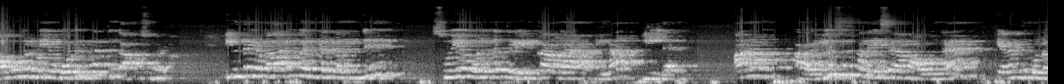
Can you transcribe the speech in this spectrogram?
அவங்களுடைய ஒழுக்கத்துக்காக சொல்லலாம். இன்றைய வாலிபர்கள் வந்து சுய ஒழுக்கத்தில் இருக்காங்க அப்படின்னா இல்லை. ஆனா யூசுப் அலைசலாம் அவங்க கிணத்துக்குள்ள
